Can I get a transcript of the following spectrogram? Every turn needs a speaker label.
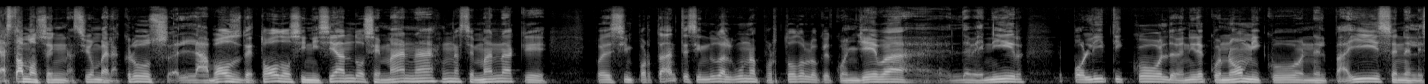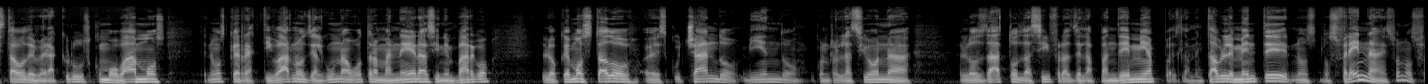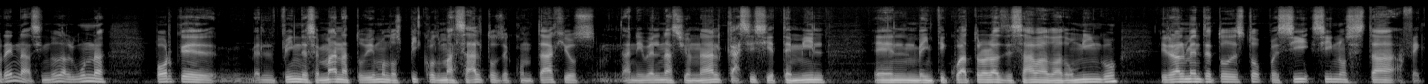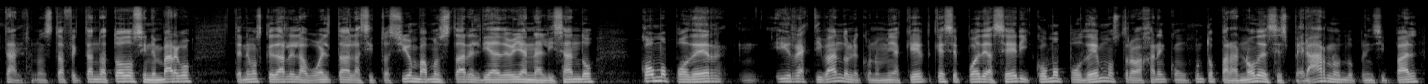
Speaker 1: Ya estamos en Nación Veracruz, la voz de todos, iniciando semana, una semana que pues importante sin duda alguna por todo lo que conlleva el devenir político, el devenir económico en el país, en el estado de Veracruz, cómo vamos. Tenemos que reactivarnos de alguna u otra manera, sin embargo, lo que hemos estado escuchando, viendo con relación a los datos, las cifras de la pandemia, pues lamentablemente nos, nos frena, eso nos frena, sin duda alguna, porque el fin de semana tuvimos los picos más altos de contagios a nivel nacional, casi 7 mil en 24 horas de sábado a domingo. Y realmente todo esto, pues sí, sí nos está afectando, nos está afectando a todos. Sin embargo, tenemos que darle la vuelta a la situación. Vamos a estar el día de hoy analizando cómo poder ir reactivando la economía, qué, qué se puede hacer y cómo podemos trabajar en conjunto para no desesperarnos. Lo principal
